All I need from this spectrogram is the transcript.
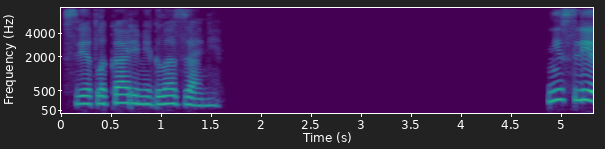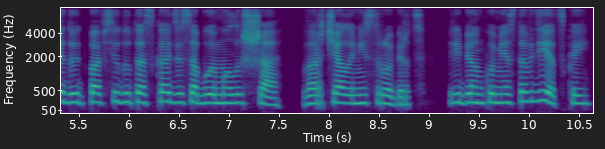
светло-карими глазами. «Не следует повсюду таскать за собой малыша», — ворчала мисс Робертс. Ребенку место в детской,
